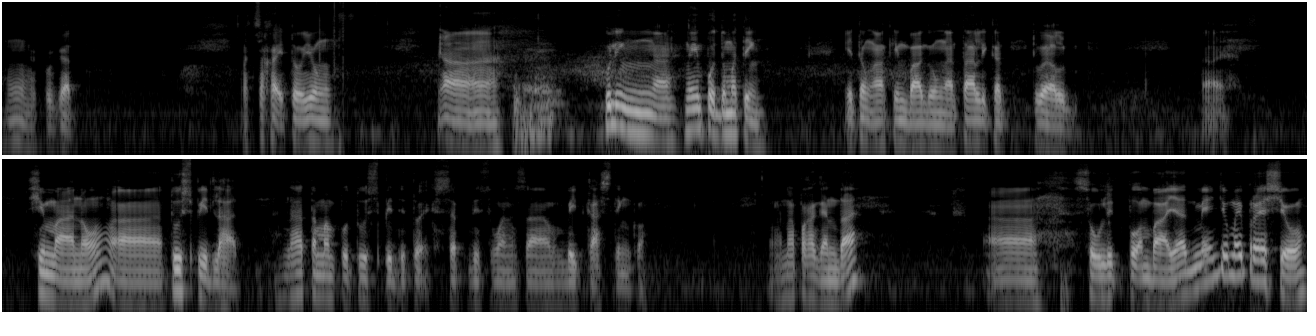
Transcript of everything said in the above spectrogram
hmm, I forgot. At saka ito yung uh, huling uh, ngayon po dumating itong aking bagong uh, Talicat 12 uh, Shimano 2 uh, speed lahat lahat naman po 2 speed ito except this one sa bait casting ko uh, napakaganda uh, solid po ang bayad medyo may presyo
